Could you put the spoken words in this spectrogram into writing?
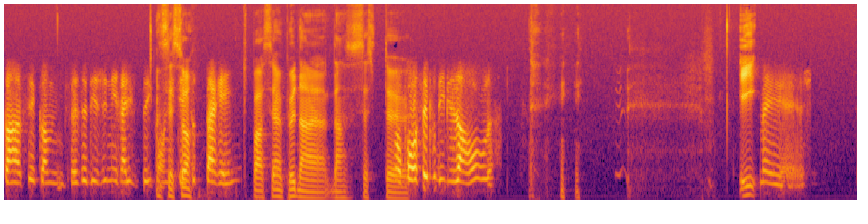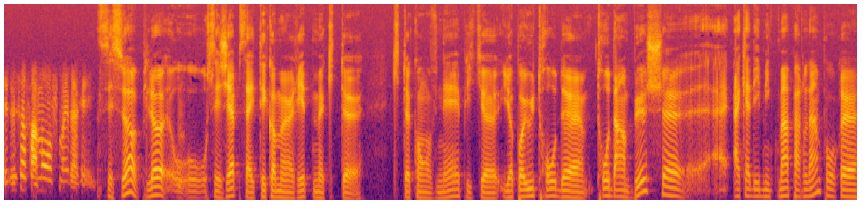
pensaient comme ils faisaient des généralités, qu'on était ça. toutes pareilles. Tu passais un peu dans, dans cette... Euh, On passait pour des bizarres, là. Et... Mais j'ai à faire mon chemin pareil. C'est ça. Puis là, au, au, cégep, ça a été comme un rythme qui te qui te convenait, puis qu'il n'y a pas eu trop de trop d'embûches euh, académiquement parlant pour euh,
